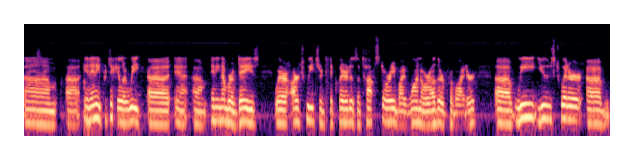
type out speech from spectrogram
um, uh, in any particular week, uh, um, any number of days where our tweets are declared as a top story by one or other provider. Uh, we use Twitter um,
